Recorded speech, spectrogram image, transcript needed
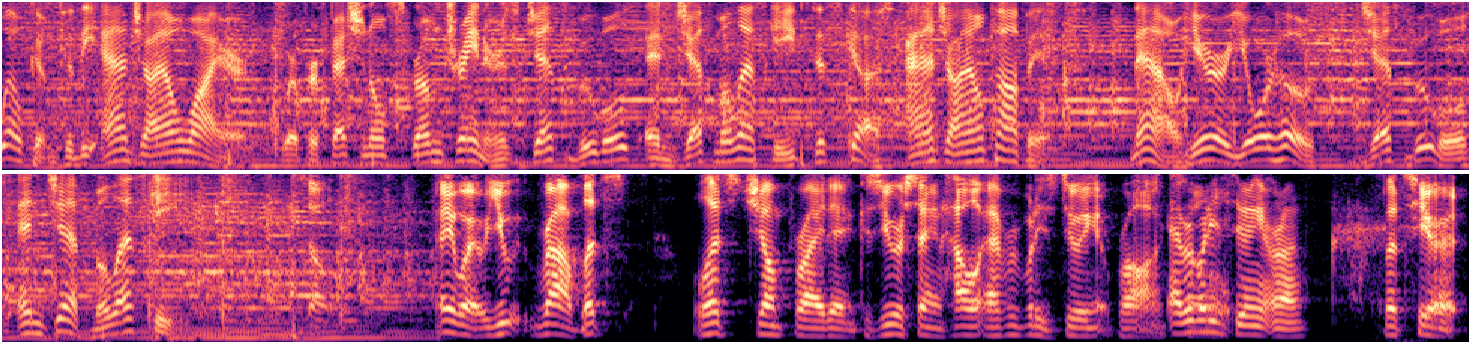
Welcome to the Agile Wire, where professional Scrum trainers Jeff Bubolz and Jeff Maleski discuss Agile topics. Now, here are your hosts, Jeff Bubolz and Jeff Maleski. So, anyway, you Robb, let's let's jump right in because you were saying how everybody's doing it wrong. Everybody's So, doing it wrong. Let's hear it.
